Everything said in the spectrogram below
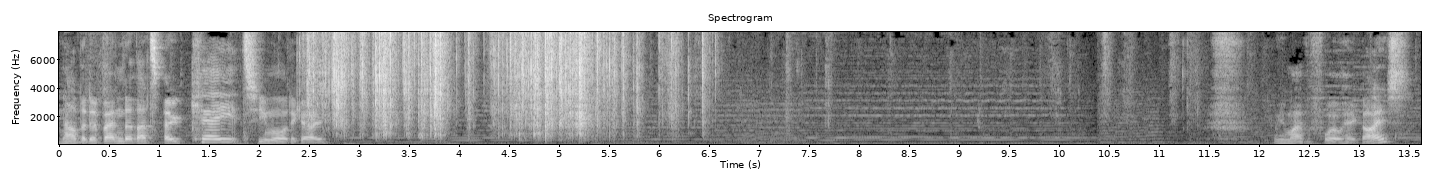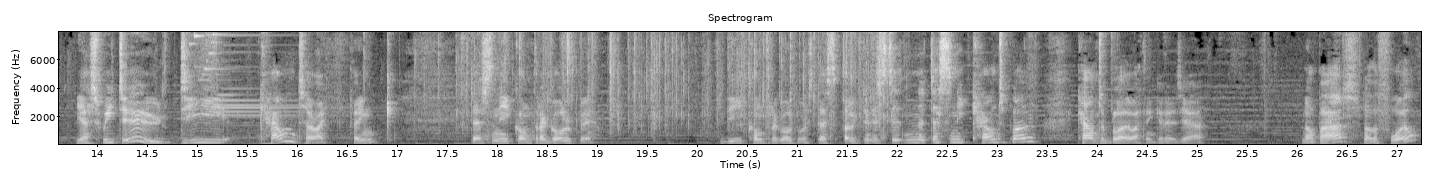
Another defender, that's okay. Two more to go. We might have a foil here, guys. Yes, we do. D counter, I think. Destiny Contragolpe. D Contragolpe was Des oh, is it a Destiny Counterblow? Counterblow, I think it is, yeah. Not bad. Another foil.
